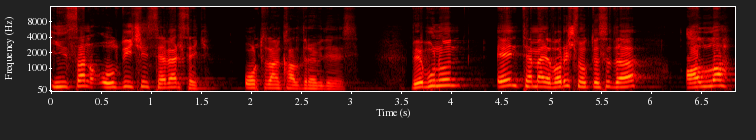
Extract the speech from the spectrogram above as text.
insan olduğu için seversek ortadan kaldırabiliriz. Ve bunun en temel varış noktası da Allah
